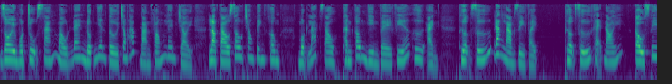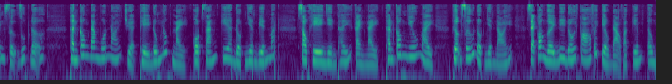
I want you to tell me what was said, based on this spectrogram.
rồi một trụ sáng màu đen đột nhiên từ trong hắc bản phóng lên trời, lọt vào sâu trong tinh không. Một lát sau, thần công nhìn về phía hư ảnh. Thượng sứ đang làm gì vậy? Thượng sứ khẽ nói, cầu xin sự giúp đỡ. Thần công đang muốn nói chuyện thì đúng lúc này cột sáng kia đột nhiên biến mất. Sau khi nhìn thấy cảnh này, thần công nhíu mày. Thượng sứ đột nhiên nói, sẽ có người đi đối phó với tiểu đạo và kiếm tông,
